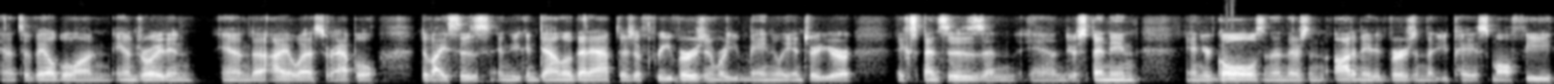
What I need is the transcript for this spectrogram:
and it's available on Android and and iOS or Apple devices. And you can download that app. There's a free version where you manually enter your expenses and and your spending and your goals. And then there's an automated version that you pay a small fee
